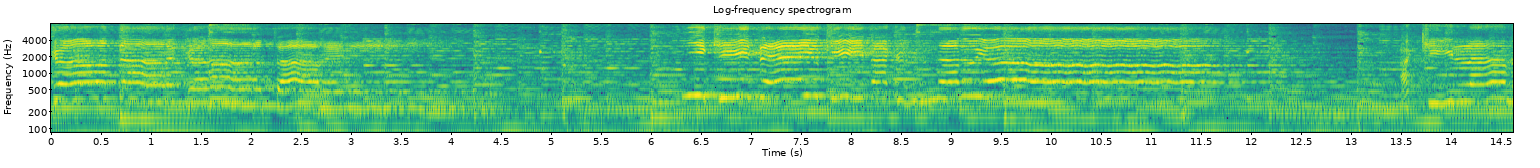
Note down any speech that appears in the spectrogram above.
かは誰かのために。生きてゆきたくなるよ。諦め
